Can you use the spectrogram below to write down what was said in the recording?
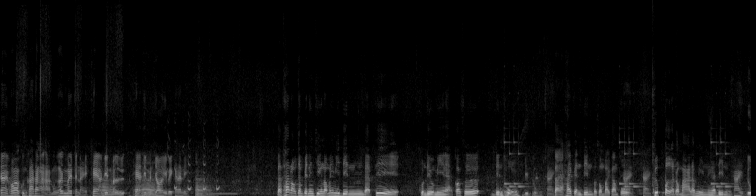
ใช่เพราะว่าคุณค่าทางอาหารมันก็ไม่ได้ไปไหนแค่เอาดินมันแค่ดินมันอ่าย่อยไปแค่นั้นเอง อ่าแต่ถ้าเราจำเป็นจริง ๆ เราไม่มีดินแบบที่ คุณดิวมีเนี่ยก็ซื้อดินถุง ดินถุงใช่แต่ให้เป็นดินผสมใบกัมปูใช่ใช่คือเปิดออกมาแล้วมีเนื้อดินใช่ดู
